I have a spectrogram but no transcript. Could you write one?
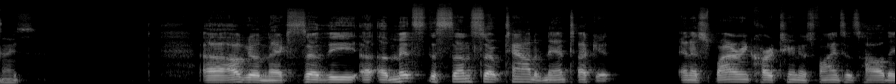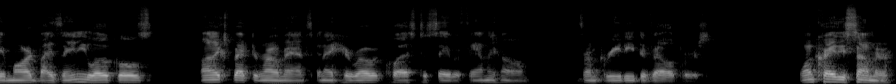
Nice. Uh, I'll go next. So the uh, amidst the sun-soaked town of Nantucket, an aspiring cartoonist finds his holiday marred by zany locals, unexpected romance, and a heroic quest to save a family home from greedy developers. One crazy summer,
